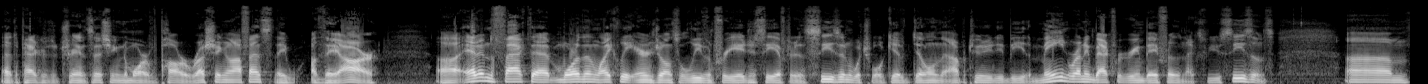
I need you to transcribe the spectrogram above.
that the Packers are transitioning to more of a power rushing offense. They they are. Uh, in the fact that more than likely Aaron Jones will leave in free agency after the season, which will give Dillon the opportunity to be the main running back for Green Bay for the next few seasons. Um,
